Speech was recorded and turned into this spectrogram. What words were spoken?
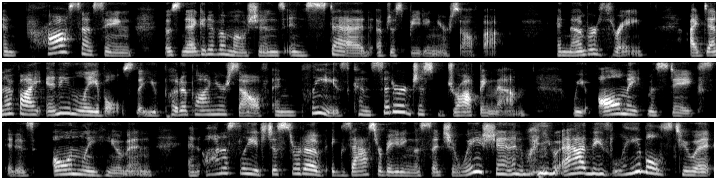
and processing those negative emotions instead of just beating yourself up. And number three, identify any labels that you put upon yourself and please consider just dropping them. We all make mistakes. It is only human. And honestly, it's just sort of exacerbating the situation when you add these labels to it.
